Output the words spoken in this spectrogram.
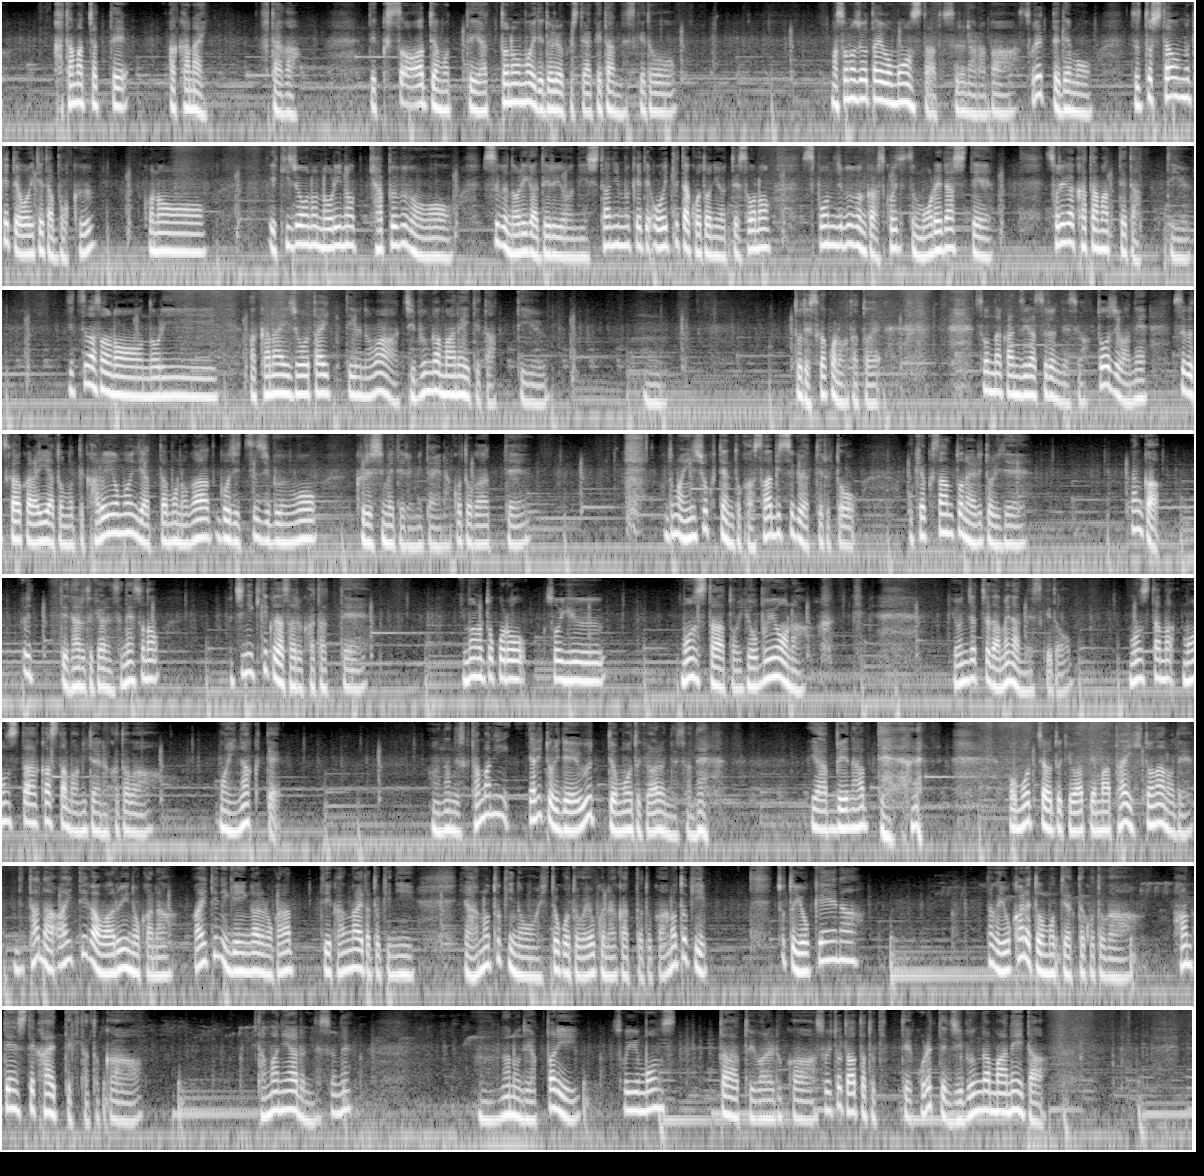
固まっちゃって開かない。蓋が。でクソって思ってやっとの思いで努力して開けたんですけどまあその状態をモンスターとするならばそれってでもずっと下を向けて置いてた僕この液状の糊のキャップ部分をすぐ糊が出るように下に向けて置いてたことによってそのスポンジ部分から少しずつ漏れ出してそれが固まってたっていう。実はその糊開かない状態っていうのは自分が招いてたっていう、うん、どうですかこの例え。そんな感じがするんですよ。当時はねすぐ使うからいいやと思って軽い思いでやったものが後日自分を苦しめてるみたいなことがあって本当まあ飲食店とかサービス業やってるとお客さんとのやり取りでなんかうってなる時あるんですよね。そのうちに来てくださる方って今のところそういうモンスターと呼ぶような 呼んじゃっちゃダメなんですけどモンスターモンスターカスタマーみたいな方はまあいなくて、うん、なんですか。たまにやり取りでうって思う時はあるんですよね。やっべえなって。思っちゃう時はあってまあ対人なので。でただ相手が悪いのかな。相手に原因があるのかなって考えた時にいやあの時の一言が良くなかったとかあの時ちょっと余計ななんか良かれと思ってやったことが反転して帰ってきたとかたまにあるんですよね、うん、なのでやっぱりそういうモンスターと言われるかそういう人と会った時ってこれって自分が招いた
